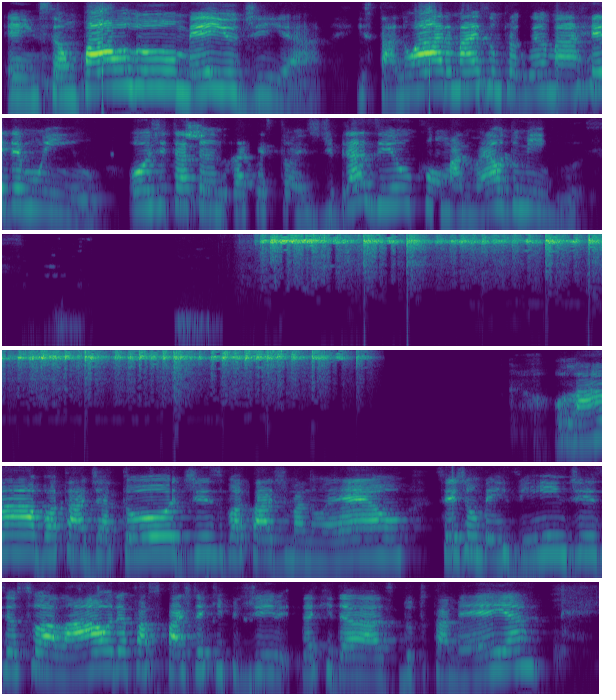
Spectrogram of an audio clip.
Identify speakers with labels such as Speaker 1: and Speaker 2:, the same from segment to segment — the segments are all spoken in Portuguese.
Speaker 1: Em São Paulo, meio-dia. Está no ar mais um programa Redemoinho. Hoje tratando das questões de Brasil com Manuel Domingos. Olá, boa tarde a todos, boa tarde, Manuel. Sejam bem-vindos. Eu sou a Laura, faço parte da equipe de, daqui da, do Tutameia.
